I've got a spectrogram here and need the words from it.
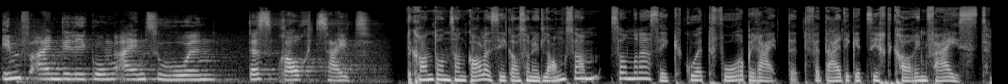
Impfeinwilligungen einzuholen. Das braucht Zeit. Der Kanton St. Gallen sei also nicht langsam, sondern er sei gut vorbereitet, verteidigt sich Karin Feist.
